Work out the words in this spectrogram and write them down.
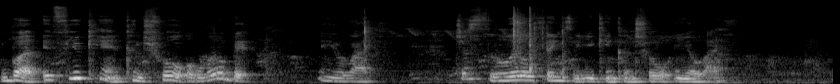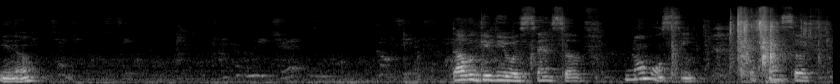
But if you can control a little bit in your life, just the little things that you can control in your life, you know, that will give you a sense of normalcy, a sense of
